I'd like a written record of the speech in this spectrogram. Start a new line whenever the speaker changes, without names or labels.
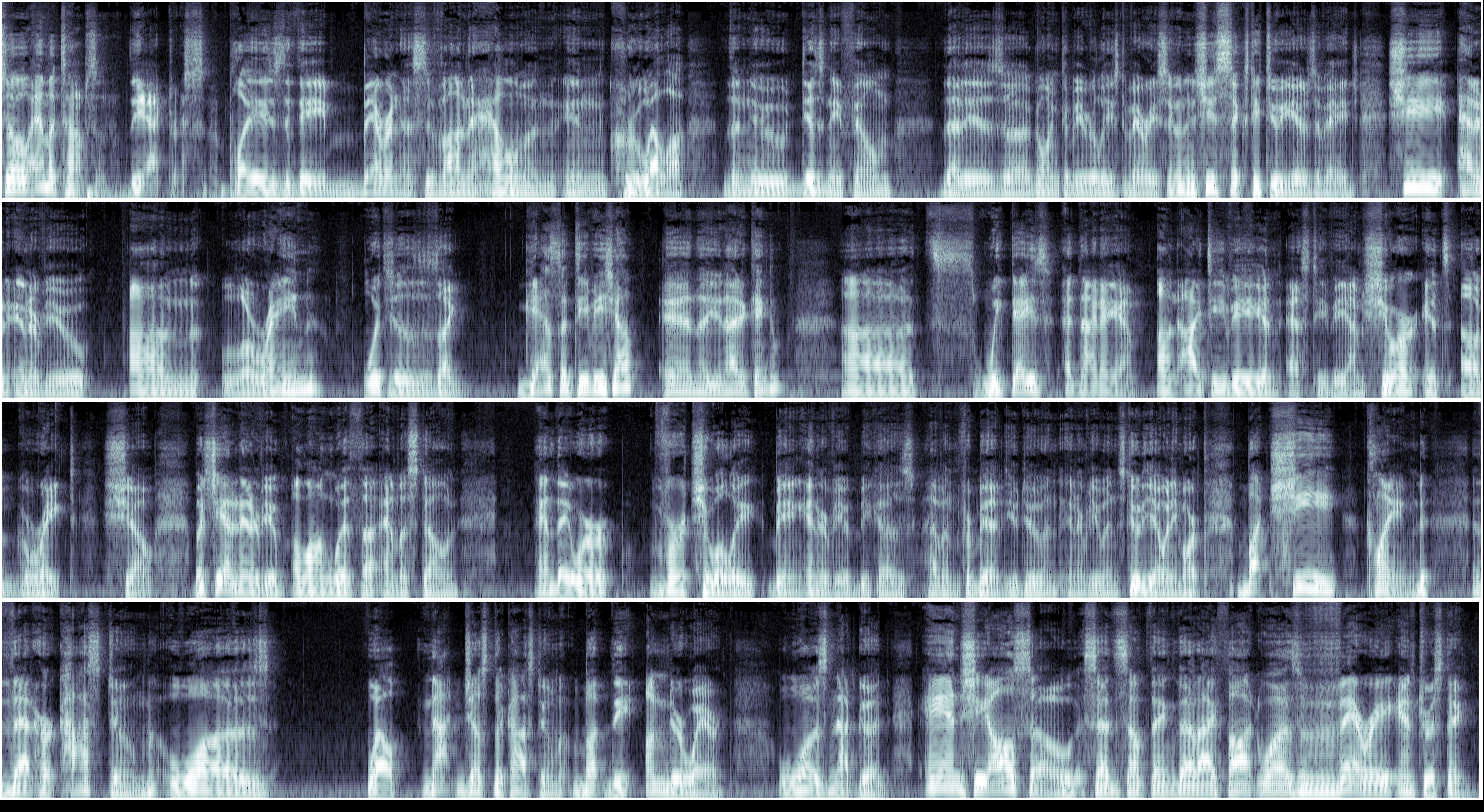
So, Emma Thompson, the actress, plays the Baroness von Hellman in Cruella, the new Disney film that is uh, going to be released very soon. And she's 62 years of age. She had an interview on Lorraine, which is, I guess, a TV show in the United Kingdom. Uh, it's weekdays at 9 a.m. on ITV and STV. I'm sure it's a great show. But she had an interview along with uh, Emma Stone, and they were virtually being interviewed because heaven forbid you do an interview in studio anymore. But she claimed that her costume was, well, not just the costume, but the underwear was not good. And she also said something that I thought was very interesting.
